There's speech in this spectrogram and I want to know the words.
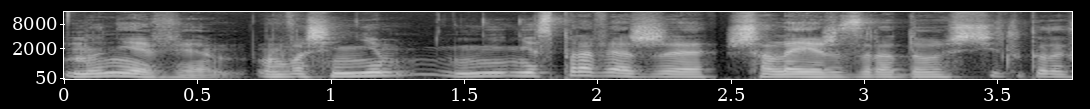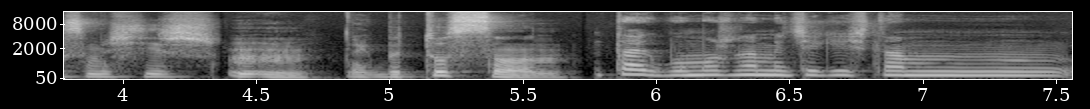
no nie wiem, on właśnie nie, nie, nie sprawia, że szalejesz z radości, tylko tak sobie myślisz, mm, -mm jakby too soon. Tak, bo można mieć jakieś tam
